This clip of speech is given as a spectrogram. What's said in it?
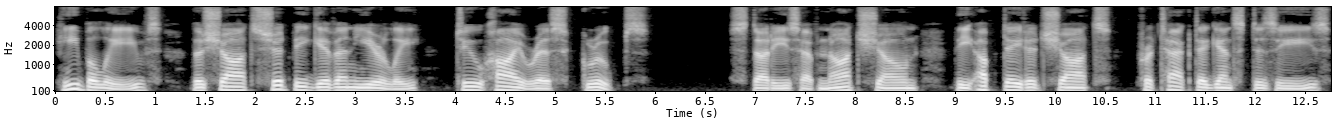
he believes the shots should be given yearly to high risk groups. Studies have not shown the updated shots protect against disease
